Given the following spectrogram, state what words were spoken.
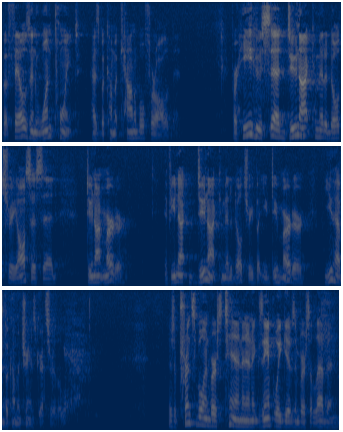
but fails in one point has become accountable for all of it. For he who said, Do not commit adultery, also said, Do not murder. If you not, do not commit adultery, but you do murder, you have become a transgressor of the law. There's a principle in verse 10 and an example he gives in verse 11.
